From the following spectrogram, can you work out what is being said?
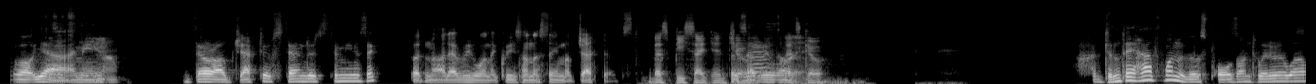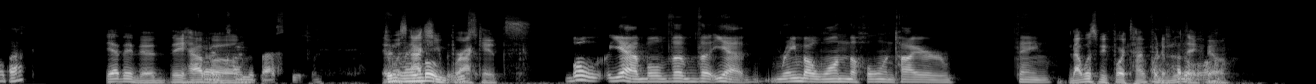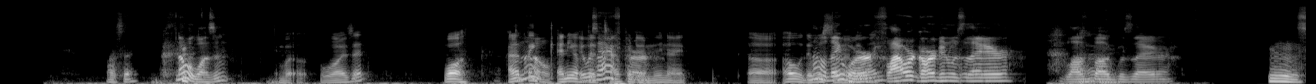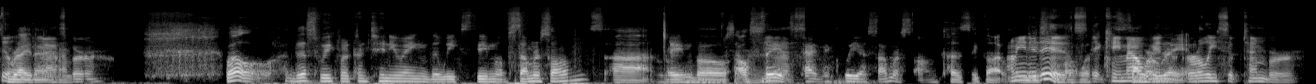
Well, yeah, I mean, you know, there are objective standards to music, but not everyone agrees on the same objectives. Best B side intro. Exactly. Let's go. Didn't they have one of those polls on Twitter a while back? Yeah, they did. They have Try and find um. the best. It Didn't was Rainbow actually lose? brackets. well, yeah, well, the the yeah, Rainbow won the whole entire thing. That was before Time for the I've had a Moonlight, though. Was it? No, it wasn't. Wa- Was it? Well, I don't No, think any of it the was Time for the after. Moonlight. Uh oh, there no, was they were. one? Flower Garden was there. Love Oh. Bug was there. Hmm, Silly right, I remember. Jasper. Well, this week we're continuing the week's theme of summer songs. Uh, Rainbow, Ooh, I'll summer. say it's technically a summer song because it got I mean, it released along is. with It came out in Rain. early September.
